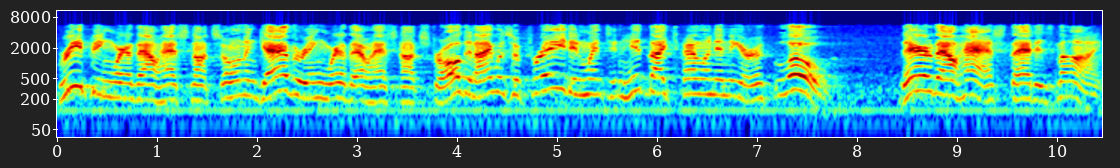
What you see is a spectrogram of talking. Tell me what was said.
reaping where thou hast not sown, and gathering where thou hast not strawed. And I was afraid, and went and hid thy talent in the earth. Lo, there thou hast, that is thine.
